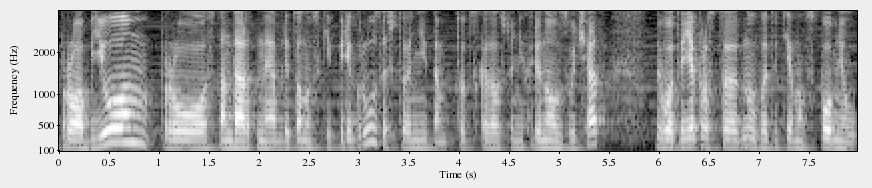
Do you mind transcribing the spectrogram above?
про объем, про стандартные облитоновские перегрузы, что они там, кто-то сказал, что они хреново звучат. Вот, и я просто, ну, в эту тему вспомнил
